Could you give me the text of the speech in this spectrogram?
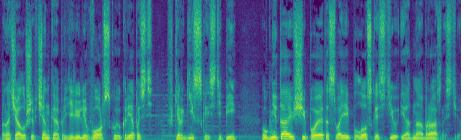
Поначалу Шевченко определили Ворскую крепость в Киргизской степи, угнетающий поэта своей плоскостью и однообразностью.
